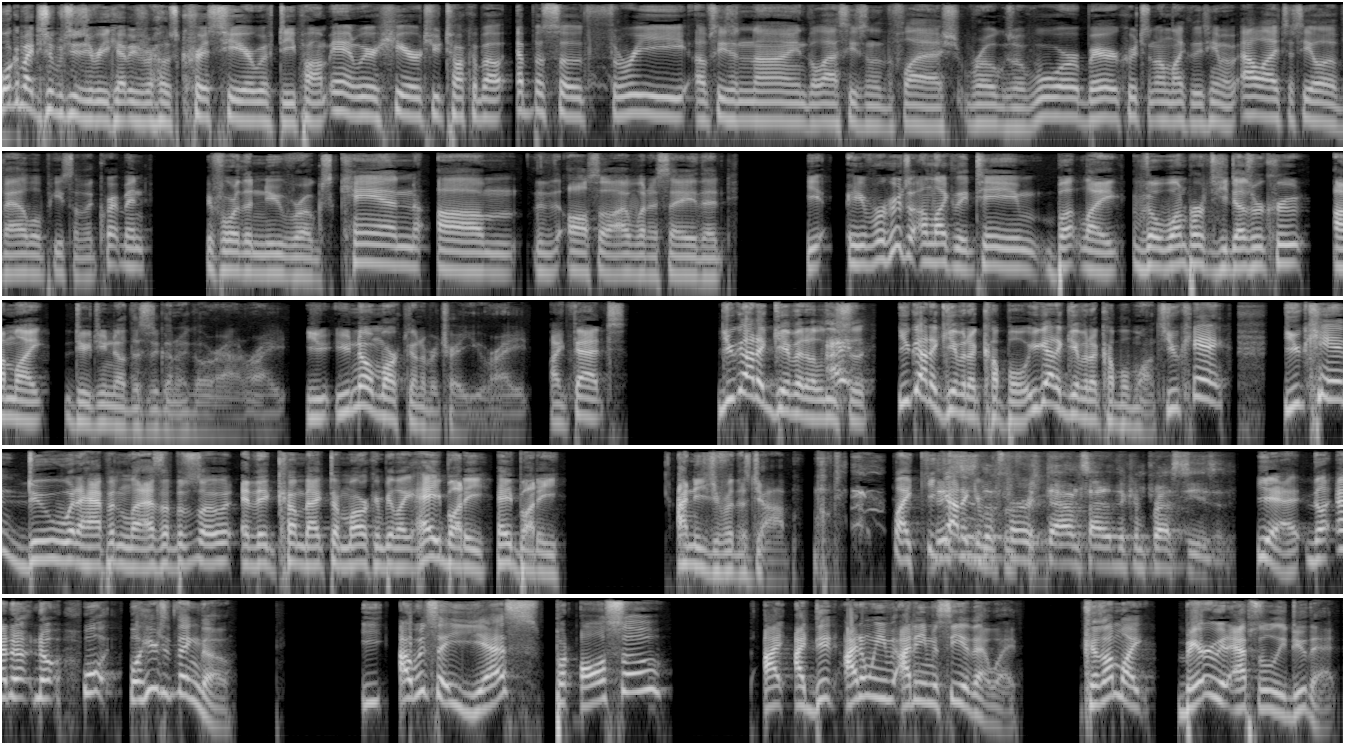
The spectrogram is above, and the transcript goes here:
Welcome back to Super Tuesday Recap. He's your host Chris here with Dpom, and we're here to talk about episode three of season nine, the last season of The Flash, Rogues of War. Barry recruits an unlikely team of allies to steal a valuable piece of equipment before the new rogues can. Um, also, I want to say that he, he recruits an unlikely team, but like the one person he does recruit, I'm like, dude, you know this is gonna go around, right? You you know Mark's gonna betray you, right? Like that's you got to give it at least. I- a, you got to give it a couple. You got to give it a couple months. You can't. You can't do what happened last episode and then come back to Mark and be like, "Hey, buddy. Hey, buddy. I need you for this job." like you got to is give the first downside of the compressed season. Yeah. No, and, uh, no. Well, well. Here's the thing, though. I would say yes, but also, I I did. I don't even. I didn't even see it that way because I'm like Barry would absolutely do that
